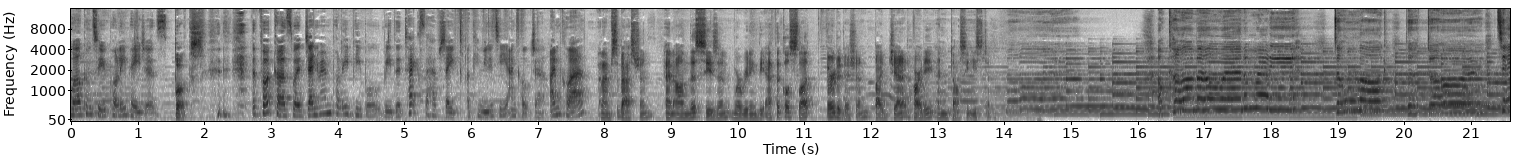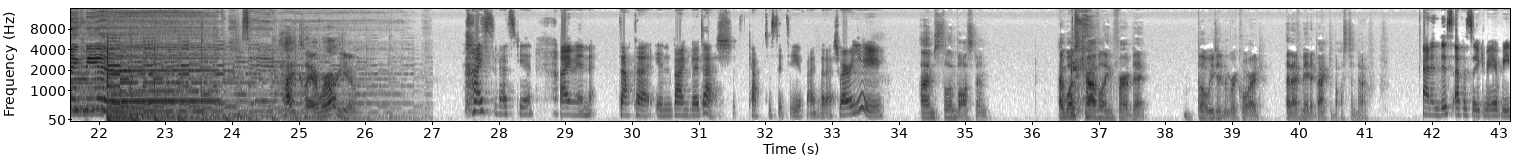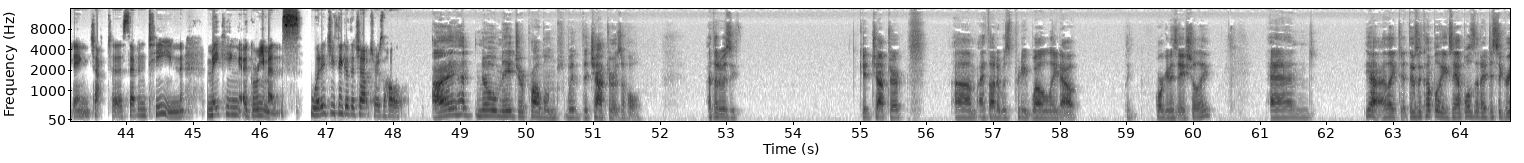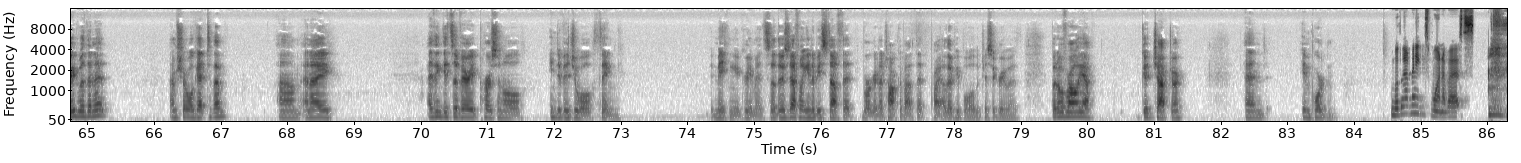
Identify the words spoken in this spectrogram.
and welcome to Poly Pages, Books. the podcast where genuine poly people read the texts that have shaped our community and culture. I'm Claire. And I'm Sebastian. And on this season, we're reading The Ethical Slut, third edition, by Janet Hardy and Dossie Easton. I'll come out when I'm ready. Don't lock the door. Take me in. Say Hi, Claire. Where are you? Hi, Sebastian. I'm in Dhaka in Bangladesh, capital city of Bangladesh. Where are you? I'm still in Boston. I was traveling for a bit, but we didn't record, and I've made it back to Boston now. And in this episode, we are reading chapter 17 Making Agreements. What did you think of the chapter as a whole? I had no major problems with the chapter as a whole. I thought it was a good chapter. Um, I thought it was pretty well laid out, organizationally, and yeah, I liked it. There's a couple of examples that I disagreed with in it. I'm sure we'll get to them, um, and I. I think it's a very personal, individual thing. Making agreements, so there's definitely going to be stuff that we're going to talk about that probably other people will disagree with, but overall, yeah, good chapter, and important. Well, that makes one of us.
